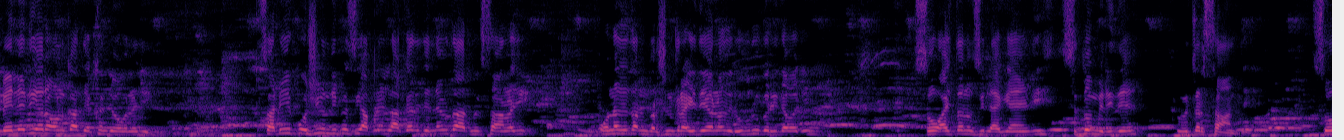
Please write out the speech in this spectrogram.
ਮੇਲੇ ਦੀਆਂ ਰੌਣਕਾਂ ਦੇਖਣ ਯੋਗ ਨੇ ਜੀ। ਸਾਡੀ ਇਹ ਕੋਸ਼ਿਸ਼ ਹੁੰਦੀ ਵੀ ਅਸੀਂ ਆਪਣੇ ਇਲਾਕੇ ਦੇ ਜਿੰਨੇ ਵੀ ਧਾਰਮਿਕ ਸਥਾਨ ਆ ਜੀ, ਉਹਨਾਂ ਦੇ ਤੁਹਾਨੂੰ ਦਰਸ਼ਨ ਕਰਾਈਦੇ ਆ, ਉਹਨਾਂ ਦੇ ਰੂਬਰੂ ਕਰੀਦਾ ਵਾ ਜੀ। ਸੋ ਅੱਜ ਤੁਹਾਨੂੰ ਅਸੀਂ ਲੈ ਕੇ ਆਏ ਜੀ, ਸਿੱਧੋ ਮੇਰੀ ਦੇ ਪਵਿੱਤਰ ਸਥਾਨ ਤੇ। ਸੋ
